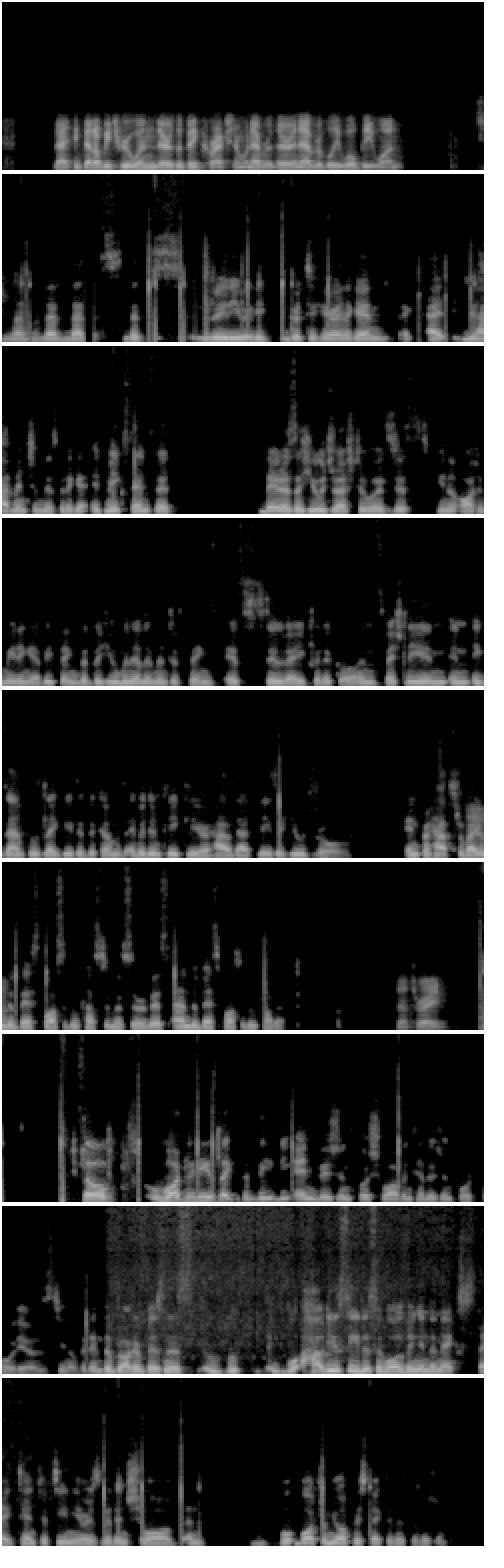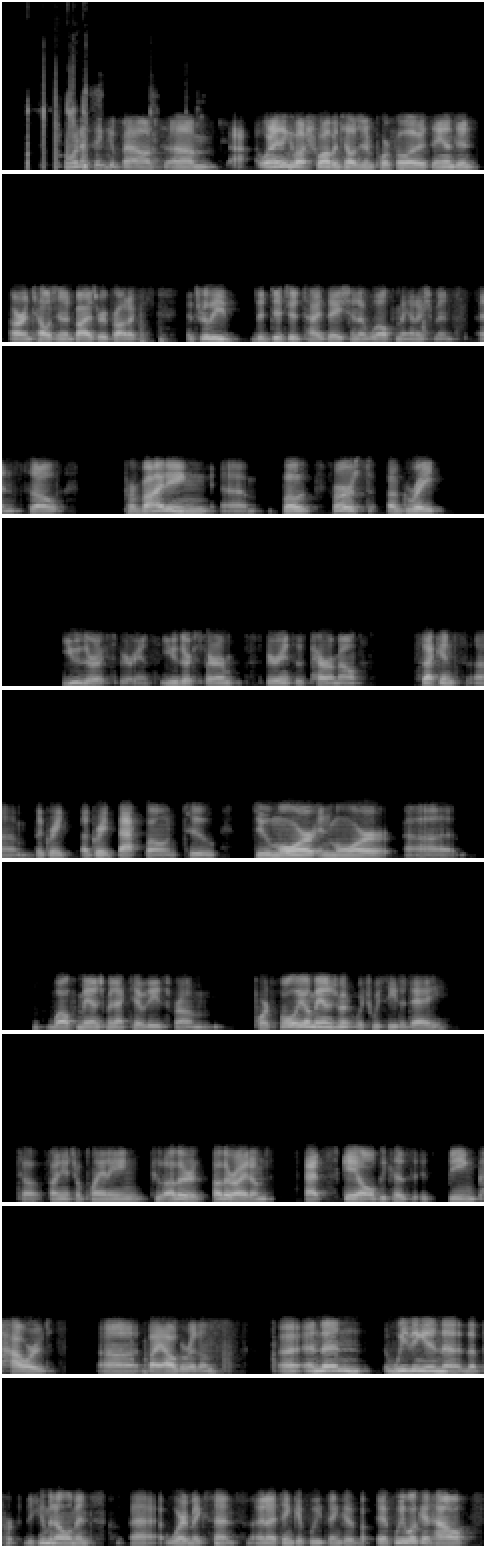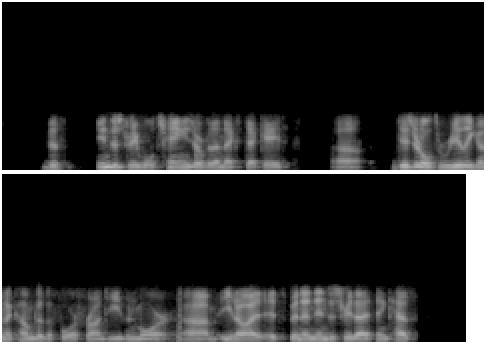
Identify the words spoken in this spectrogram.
I think that'll be true when there's a big correction, whenever there inevitably will be one. Yeah, that that's that's really really good to hear. And again, I, you have mentioned this, but again, it makes sense that there is a huge rush towards just you know automating everything but the human element of things is still very critical and especially in in examples like these it becomes evidently clear how that plays a huge role in perhaps providing yeah. the best possible customer service and the best possible product that's right So, what really is like the, the, the end vision for Schwab Intelligent Portfolios, you know, within the broader business? How do you see this evolving in the next like 10, 15 years within Schwab? And what, from your perspective, is the vision? When I think about um, when I think about Schwab Intelligent Portfolios and in our intelligent advisory products, it's really the digitization of wealth management, and so providing um, both first a great user experience. User experience is paramount. Second, um, the great a great backbone to do more and more uh, wealth management activities from portfolio management, which we see today, to financial planning, to other other items at scale because it's being powered uh, by algorithms, uh, and then weaving in the the, the human element uh, where it makes sense. And I think if we think of if we look at how this industry will change over the next decade, uh, digital is really going to come to the forefront even more. Um, you know, it's been an industry that I think has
